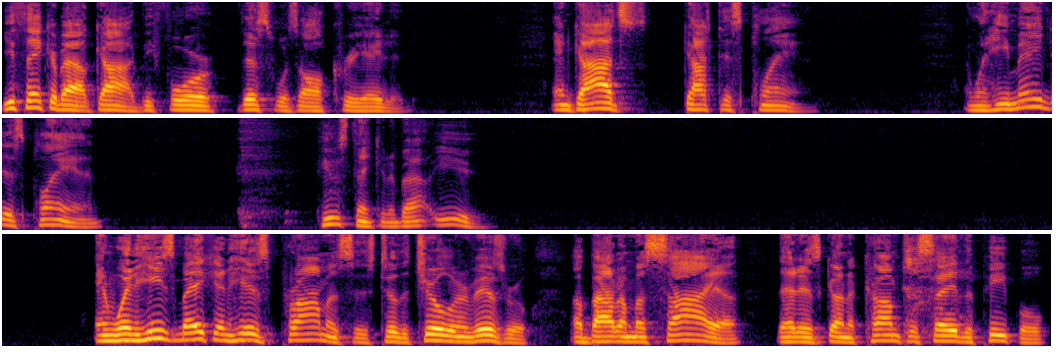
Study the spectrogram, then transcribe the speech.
You think about God before this was all created. And God's got this plan. And when He made this plan, He was thinking about you. And when He's making His promises to the children of Israel about a Messiah that is going to come to save the people,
